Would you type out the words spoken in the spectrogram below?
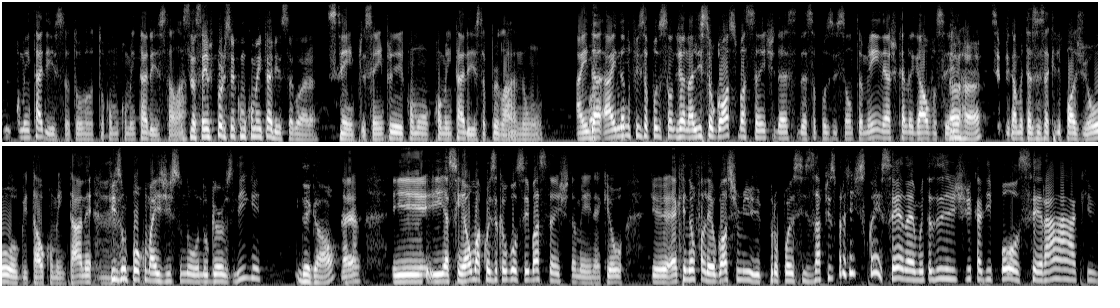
como comentarista. Eu tô, tô como comentarista lá. Você é sempre por ser como comentarista agora? Sempre, sempre como comentarista por lá. Não, Ainda, ainda não fiz a posição de analista, eu gosto bastante dessa, dessa posição também, né? Acho que é legal você, uhum. você pegar muitas vezes aquele pós-jogo e tal, comentar, né? Uhum. Fiz um pouco mais disso no, no Girls League, Legal. Né? E, e, assim, é uma coisa que eu gostei bastante também, né? Que eu. Que, é que nem eu falei, eu gosto de me propor esses desafios pra gente se conhecer, né? Muitas vezes a gente fica ali, pô, será que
